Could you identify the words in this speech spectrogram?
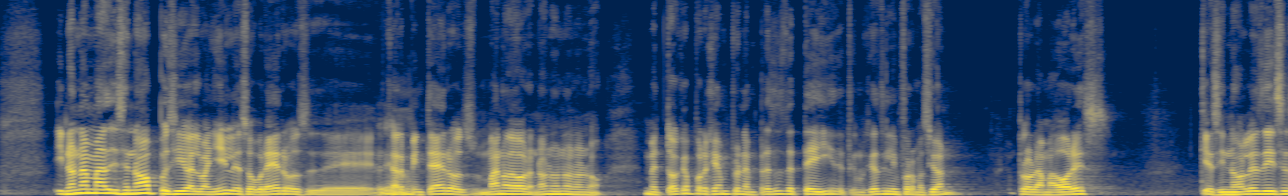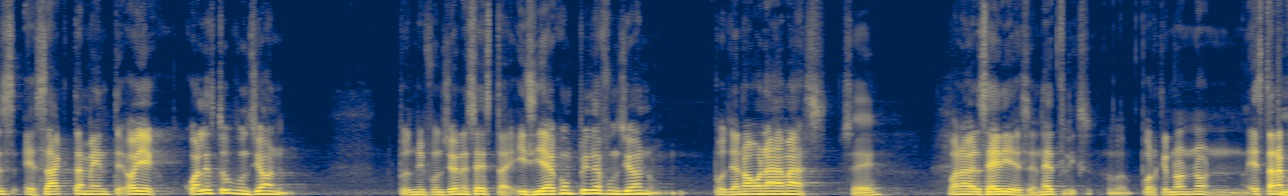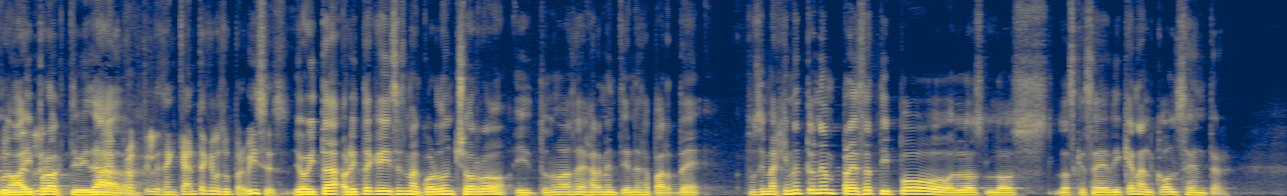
y no nada más dice, no, pues sí, albañiles, obreros, eh, Sí. carpinteros, mano de obra, no, no, no, no, no. Me toca, por ejemplo, en empresas de TI, de tecnologías de la información, programadores, que si no les dices exactamente, oye, ¿cuál es tu función? Pues mi función es esta. Y si ya cumplí la función, pues ya no hago nada más. Sí. Van a ver series en Netflix, porque no, no, están No hay proactividad. no hay proact- les encanta que lo supervises. Yo ahorita, ahorita que dices, me acuerdo un chorro y tú no vas a dejar mentir en esa parte. Pues imagínate una empresa tipo los, los, los que se dedican al call center.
